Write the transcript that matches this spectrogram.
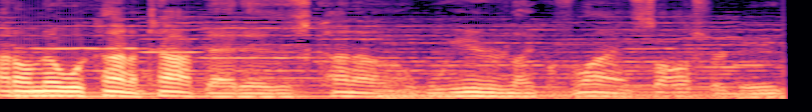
I don't know what kind of top that is. It's kind of weird, like a flying saucer, dude.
